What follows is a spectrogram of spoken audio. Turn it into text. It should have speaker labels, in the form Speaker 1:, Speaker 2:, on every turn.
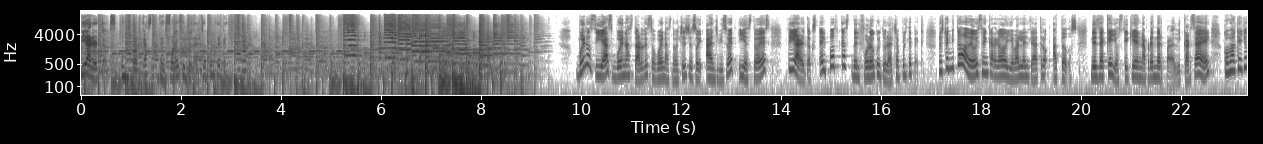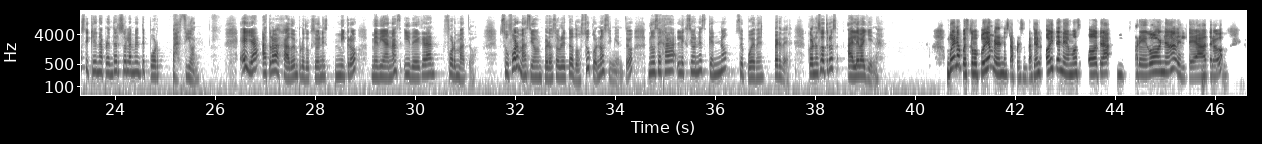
Speaker 1: Theater Talks, un podcast del Foro Cultural Chapultepec. Buenos días, buenas tardes o buenas noches. Yo soy Angie Bisuet y esto es The Talks, el podcast del Foro Cultural Chapultepec. Nuestro invitado de hoy se ha encargado de llevarle el teatro a todos, desde aquellos que quieren aprender para dedicarse a él, como aquellos que quieren aprender solamente por pasión. Ella ha trabajado en producciones micro, medianas y de gran formato. Su formación, pero sobre todo su conocimiento, nos dejará lecciones que no se pueden perder. Con nosotros, Ale Ballena. Bueno, pues como podían ver en nuestra presentación, hoy tenemos otra pregona del teatro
